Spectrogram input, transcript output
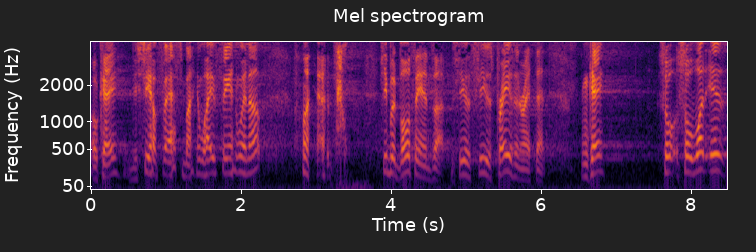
Okay, you see how fast my wife's hand went up? she put both hands up. She was, she was praising right then. Okay? So, so what is,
